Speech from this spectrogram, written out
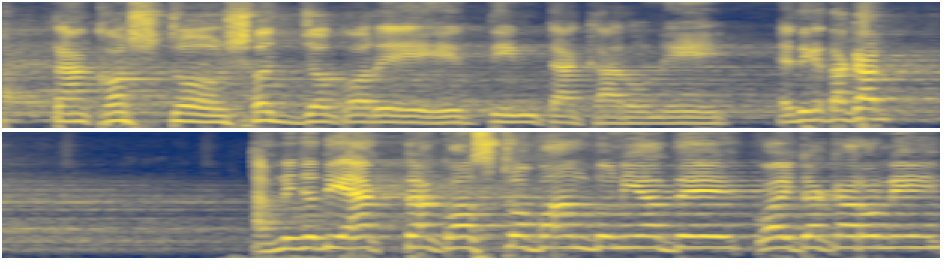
একটা কষ্ট সহ্য করে তিনটা কারণে, এদিকে তাকান। আপনি যদি একটা কষ্ট পান দুনিয়াতে, কয়টা কারণে?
